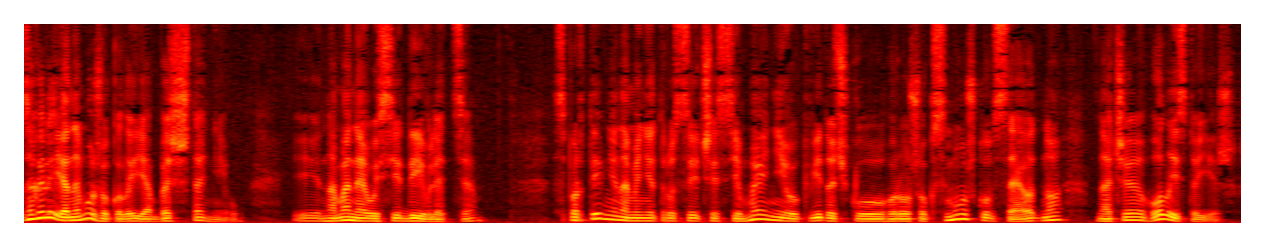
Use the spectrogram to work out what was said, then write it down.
Взагалі я не можу, коли я без штанів і на мене усі дивляться. Спортивні на мені труси чи сімейні, у квіточку, горошок смужку, все одно, наче голий стоїш.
